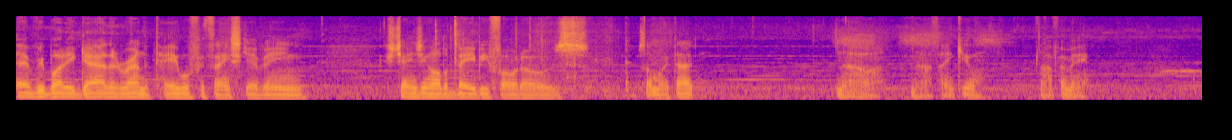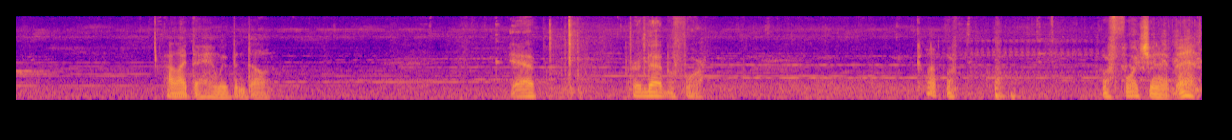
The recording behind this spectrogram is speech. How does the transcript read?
everybody gathered around the table for Thanksgiving, exchanging all the baby photos, something like that. No, no, thank you. Not for me. I like the hand we've been dealt. Yeah, heard that before. Come on, we're, we're fortunate, man.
